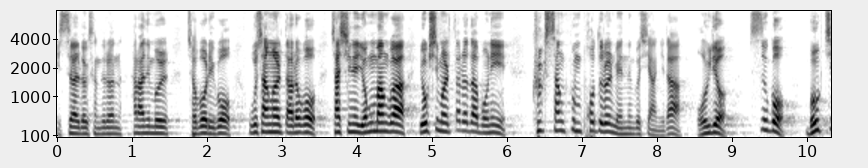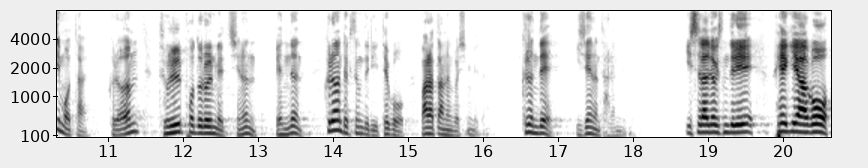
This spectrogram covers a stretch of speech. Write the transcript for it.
이스라엘 백성들은 하나님을 저버리고 우상을 따르고 자신의 욕망과 욕심을 따르다 보니 극상품 포도를 맺는 것이 아니라 오히려 쓰고 먹지 못할 그런 들 포도를 맺히는 맺는 그런 백성들이 되고 말았다는 것입니다. 그런데 이제는 다릅니다. 이스라엘 백성들이 회개하고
